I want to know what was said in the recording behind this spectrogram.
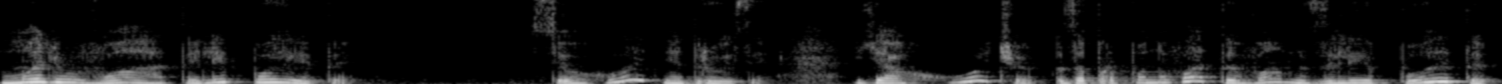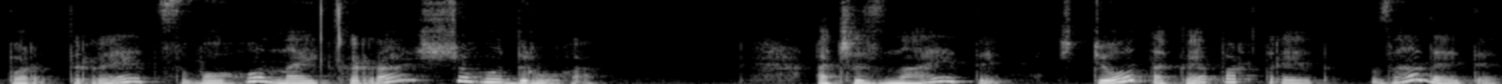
малювати, ліпити. Сьогодні, друзі, я хочу запропонувати вам зліпити портрет свого найкращого друга. А чи знаєте, що таке портрет? Згадайте.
